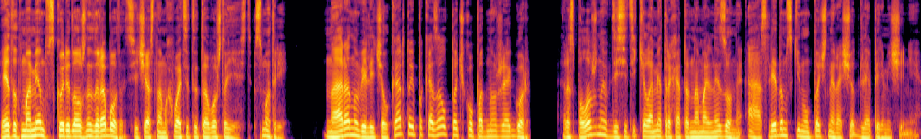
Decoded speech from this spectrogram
Этот момент вскоре должны доработать. Сейчас нам хватит и того, что есть. Смотри. Наран увеличил карту и показал точку подножия гор, расположенную в 10 километрах от аномальной зоны, а следом скинул точный расчет для перемещения.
